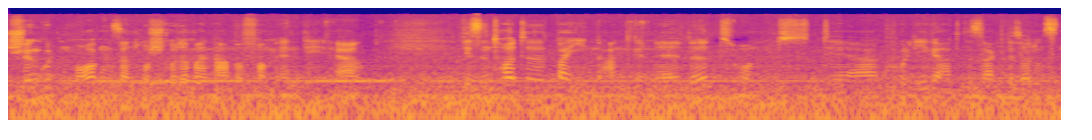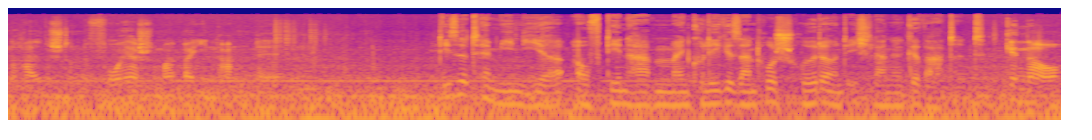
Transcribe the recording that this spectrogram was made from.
Schönen guten Morgen, Sandro Schröder, mein Name vom NDR. Wir sind heute bei Ihnen angemeldet und der Kollege hat gesagt, wir sollen uns eine halbe Stunde vorher schon mal bei Ihnen anmelden. Dieser Termin hier, auf den haben mein Kollege Sandro Schröder und ich lange gewartet. Genau,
